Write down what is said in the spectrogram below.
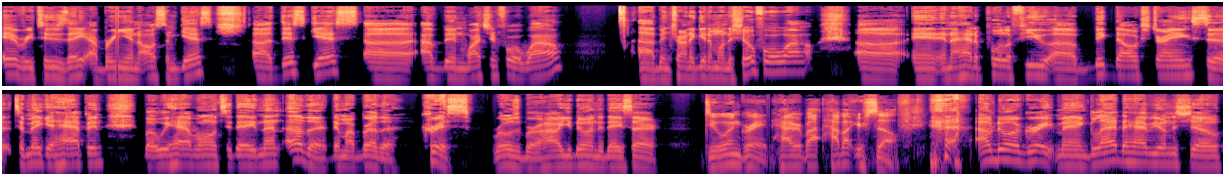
every Tuesday, I bring you an awesome guest. Uh, this guest, uh, I've been watching for a while. I've been trying to get him on the show for a while, uh, and, and I had to pull a few uh, big dog strings to to make it happen. But we have on today none other than my brother Chris Rosebrough. How are you doing today, sir? Doing great. How about how about yourself? I'm doing great, man. Glad to have you on the show.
